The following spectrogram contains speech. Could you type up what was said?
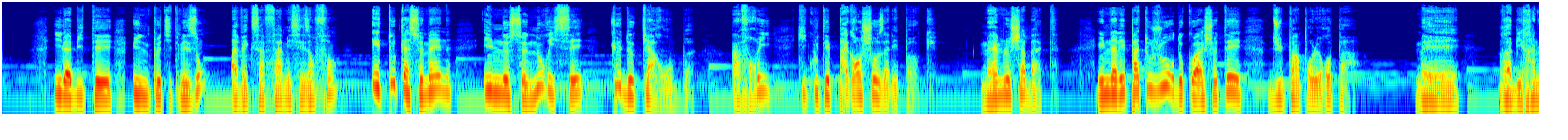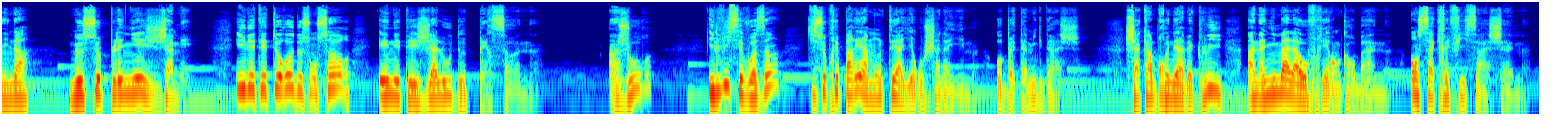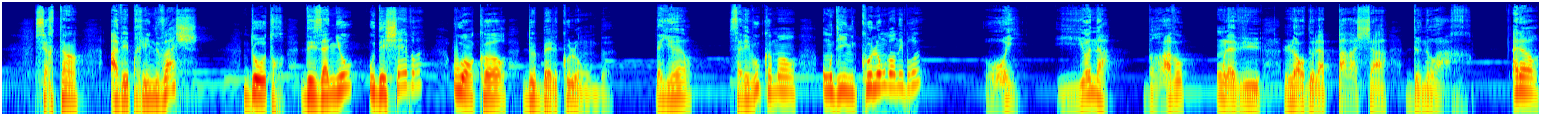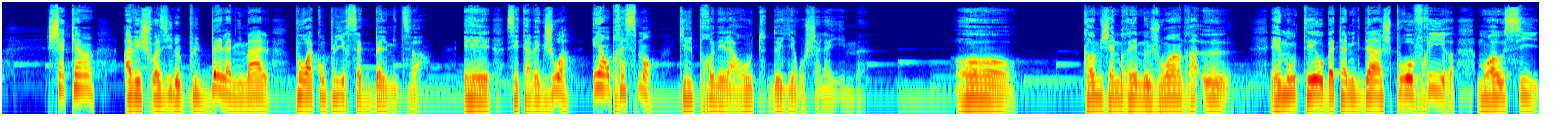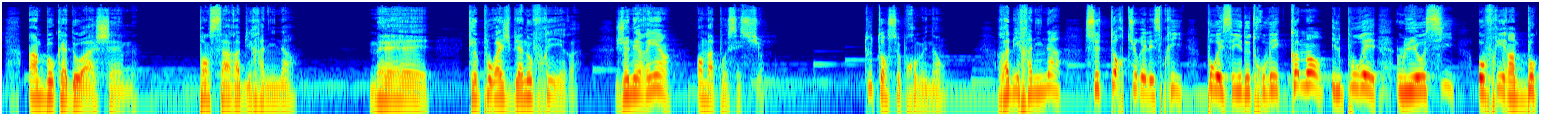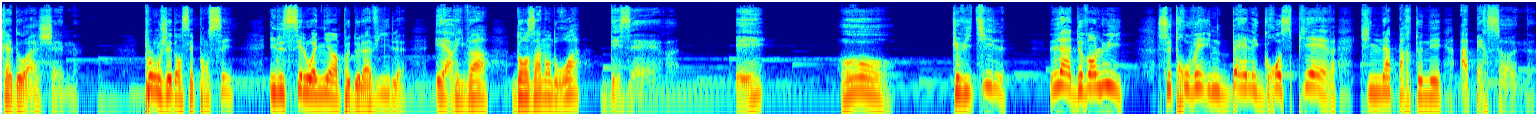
Il habitait une petite maison avec sa femme et ses enfants, et toute la semaine, il ne se nourrissait que de caroube, un fruit qui coûtait pas grand-chose à l'époque. Même le Shabbat, il n'avait pas toujours de quoi acheter du pain pour le repas. Mais Rabbi Hanina ne se plaignait jamais. Il était heureux de son sort et n'était jaloux de personne. Un jour, il vit ses voisins qui se préparaient à monter à Yerushalayim, au Beth Amikdash. Chacun prenait avec lui un animal à offrir en korban, en sacrifice à Hachem. Certains avaient pris une vache, d'autres des agneaux ou des chèvres, ou encore de belles colombes. D'ailleurs, savez-vous comment on dit une colombe en hébreu? Oui, Yona. Bravo, on l'a vu lors de la paracha de Noir. Alors, chacun avait choisi le plus bel animal pour accomplir cette belle mitzvah. Et c'est avec joie et empressement qu'il prenait la route de Yerushalayim. Oh, comme j'aimerais me joindre à eux et monter au Beth Amigdash pour offrir, moi aussi, un beau cadeau à Hachem, pensa Rabbi Hanina. Mais que pourrais-je bien offrir? Je n'ai rien en ma possession. Tout en se promenant, Rabbi Hanina se torturait l'esprit pour essayer de trouver comment il pourrait, lui aussi, offrir un beau cadeau à Hachem. Plongé dans ses pensées, il s'éloigna un peu de la ville et arriva dans un endroit désert. Et Oh Que vit-il? Là, devant lui, se trouvait une belle et grosse pierre qui n'appartenait à personne.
